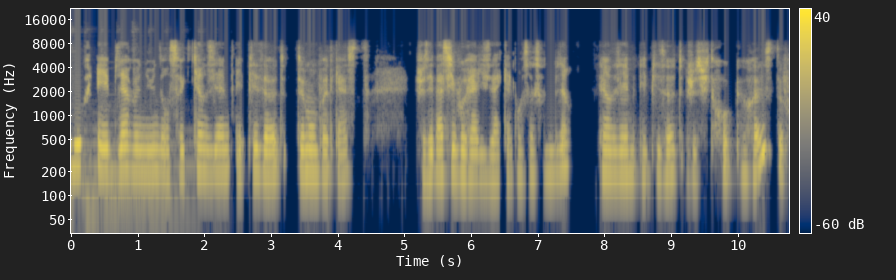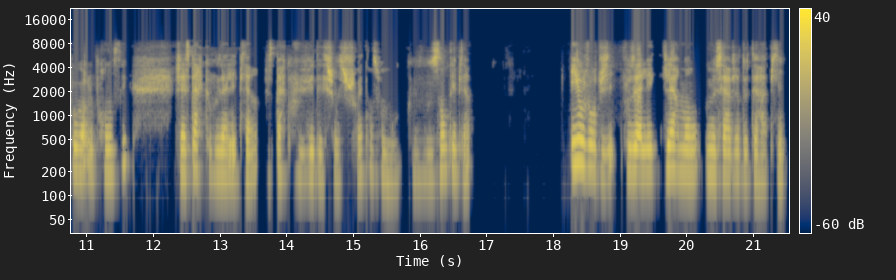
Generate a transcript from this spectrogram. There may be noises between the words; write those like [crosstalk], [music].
Bonjour et bienvenue dans ce quinzième épisode de mon podcast. Je ne sais pas si vous réalisez à quel point ça sonne bien. Quinzième épisode, je suis trop heureuse de pouvoir le prononcer. J'espère que vous allez bien, j'espère que vous vivez des choses chouettes en ce moment, que vous vous sentez bien. Et aujourd'hui, vous allez clairement me servir de thérapie.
